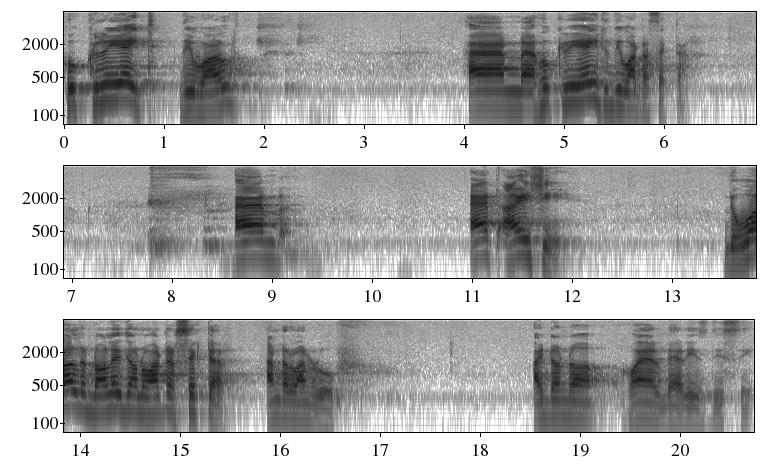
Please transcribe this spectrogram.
who create the world and uh, who create the water sector. And at IHE, the world knowledge on water sector under one roof. I don't know where there is this thing,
